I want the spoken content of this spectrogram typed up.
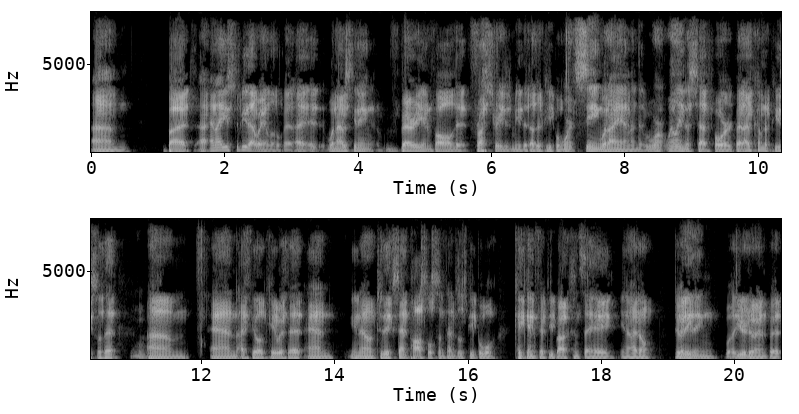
Um, but uh, and I used to be that way a little bit. I, it, when I was getting very involved, it frustrated me that other people weren't seeing what I am and that we weren't willing to step forward. But I've come to peace with it, mm-hmm. um, and I feel okay with it. And you know, to the extent possible, sometimes those people will kick in 50 bucks and say, hey, you know, I don't do anything what you're doing, but,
